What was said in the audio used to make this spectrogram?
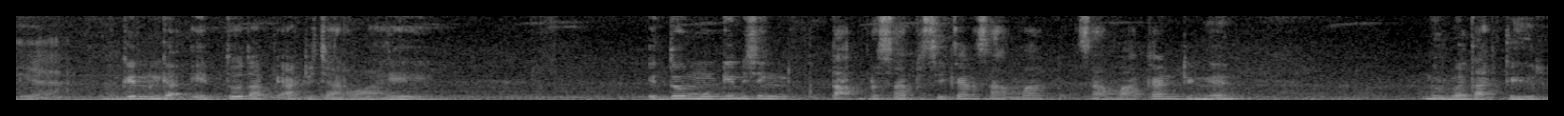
Iya. mungkin nggak itu tapi ada cara lain itu mungkin sing tak persepsikan sama samakan dengan merubah takdir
